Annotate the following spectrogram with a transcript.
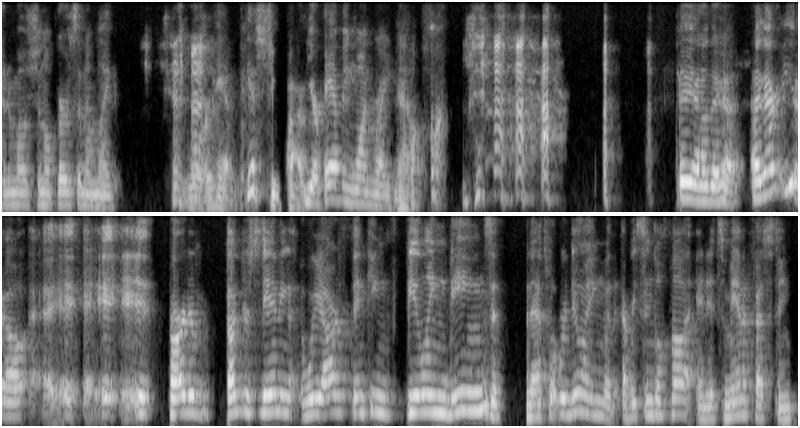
emotional person? I'm like, Lord have yes, you are. You're having one right now. you know, they and they're, you know, it, it, it, part of understanding we are thinking, feeling beings, and that's what we're doing with every single thought, and it's manifesting.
